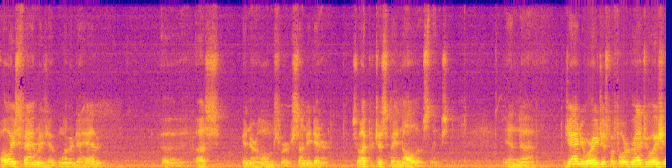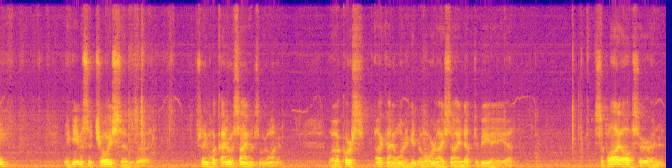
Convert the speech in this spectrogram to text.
always families that wanted to have uh, us in their homes for Sunday dinner. So I participated in all those things. In uh, January, just before graduation, they gave us a choice of uh, saying what kind of assignments we wanted. Well, of course, I kind of wanted to get in the war, and I signed up to be a uh, supply officer and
